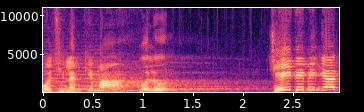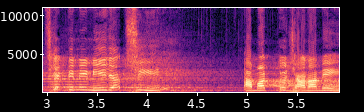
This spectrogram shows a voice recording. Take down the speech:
বলছিলাম কি মা বলুন। যেই দেবীকে আজকের দিনে নিয়ে যাচ্ছি আমার তো জানা নেই।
